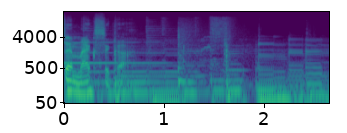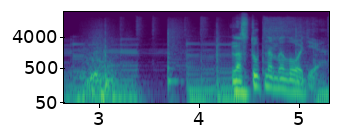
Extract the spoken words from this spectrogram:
Це Мексика. Наступна мелодія.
